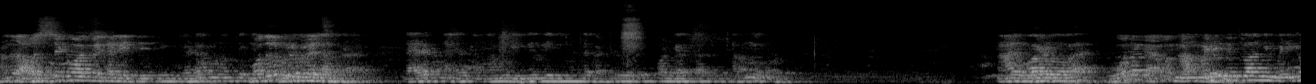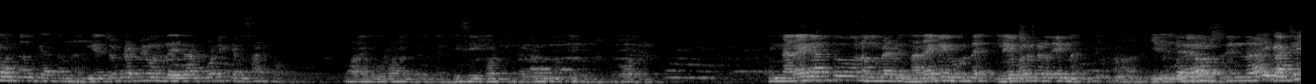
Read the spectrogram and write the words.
ಅಂದ್ರೆ ಅವಶ್ಯಕವಾಗಿ ಬೇಕಾಗೈತಿ ಮೇಡಮ್ ಅಂತ ಮೊದಲು ಅಂದ್ರೆ ಡೈರೆಕ್ಟ್ ನಾ ಹೇಳ್ತಾನೆ ನಮ್ಗೆ ಇಲ್ಲಿಂದ ಇಲ್ಲಿಂದ ಗಟ್ಟಿರ್ಬೇಕು ಕೊಂಡು ಹೇಳ್ತಾರೆ ನಾನು ನಾಳೆ ಹೋದಾಗ ನಮ್ಮ ಮನೆ ನಿಮ್ಮ ಮನೆಗೆ ಹೊಡ್ತಾನೆ ಅಂತ ಕೇಳ್ತಾನೆ ನಾನು. ಹೆಚ್ಚು ಕಡಿಮೆ ಒಂದು ಐದಾರು ಕೋಟಿ ಕೆಲಸ ಆಗ್ತಾವ ಒಳಗೆ ಊರೊಳಗೆ ಸಿ ಸಿ ಕೋಟಿ ರೋಡ್. ಇನ್ನು ನರೇಗಾ ಅಂತೂ ನಂಬೇಡ್ರಿ ನರೇಗಾ ಇವ್ರದೇ ಲೇಬರ್ ಕಡೆದ ಇನ್ನ. ಮುಂದಿನ ವರ್ಷದಿಂದ ಈಗ ಗಟ್ರಿ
